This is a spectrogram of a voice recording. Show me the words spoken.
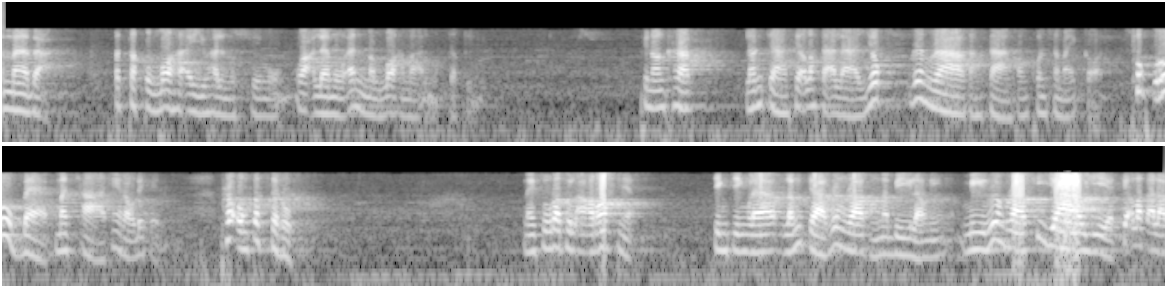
أما بعد فاتقوا الله أيها المسلمون واعلموا أن الله مع المتقين พี่น้องครับ หลังจากที่อัลลอฮฺตาลายกเรื่องราวต่างๆ ของคนสมัยก่อน ทุกรูปแบบมาฉายให้เราได้เห็น พระองค์ก็สรุป ในสุรทูลอารอฟเนี่ย จริง ๆ แล้วหลังจากเรื่องราวของนบีเหล่านี้ มีเรื่องราวที่ยาวเหยียดที่อัลลอฮฺตาลา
